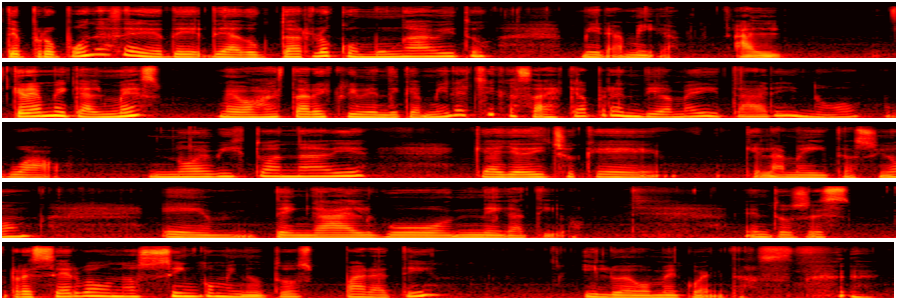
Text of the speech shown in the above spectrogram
te propones de, de, adoptarlo como un hábito, mira, amiga, al, créeme que al mes me vas a estar escribiendo y que, mira, chica, ¿sabes que aprendí a meditar? Y no, wow, no he visto a nadie que haya dicho que, que la meditación em, tenga algo negativo. Entonces, reserva unos cinco minutos para ti y luego me cuentas.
